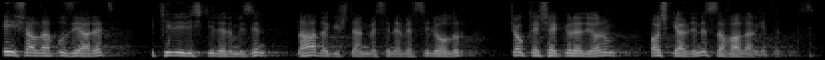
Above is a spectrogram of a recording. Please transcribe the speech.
İnşallah bu ziyaret ikili ilişkilerimizin daha da güçlenmesine vesile olur. Çok teşekkür ediyorum. Hoş geldiniz, sefalar getirdiniz.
